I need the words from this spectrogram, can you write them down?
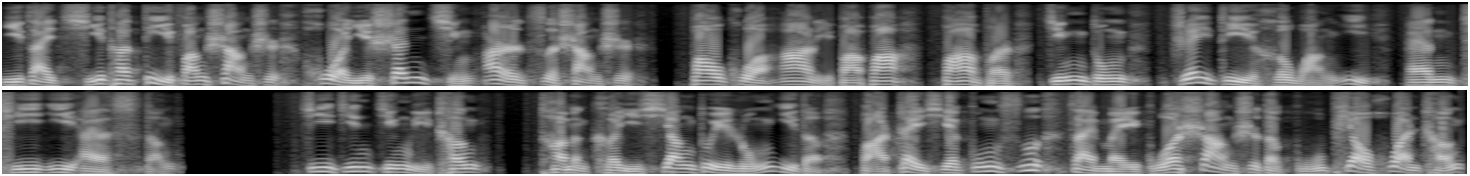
已在其他地方上市或已申请二次上市，包括阿里巴巴、巴本、京东、JD 和网易 NTES 等。基金经理称，他们可以相对容易的把这些公司在美国上市的股票换成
